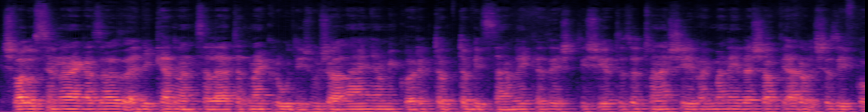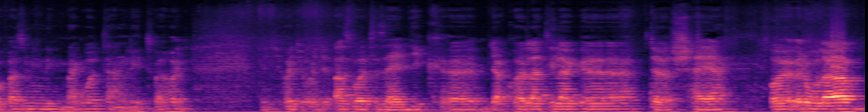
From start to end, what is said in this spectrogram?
és valószínűleg az az egyik kedvence lehetett meg Krudi Zsuzsa lánya, amikor több, több visszaemlékezést is írt az 50-es években édesapjáról, és az Ivkov az mindig meg volt említve, hogy hogy, hogy, az volt az egyik gyakorlatilag törzshelye. Róla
